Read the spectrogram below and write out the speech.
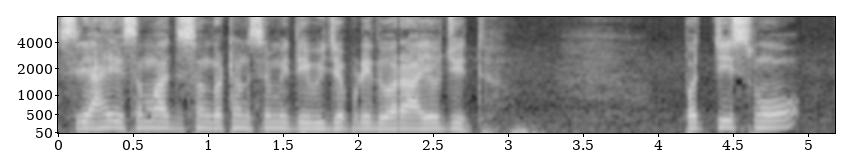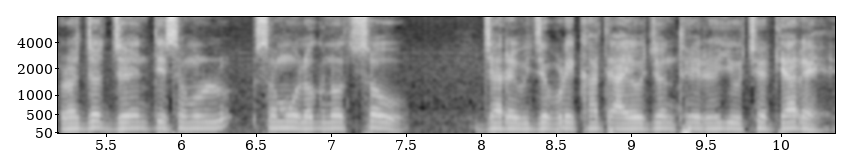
શ્રી આહિર સમાજ સંગઠન સમિતિ વિજપડી દ્વારા આયોજિત પચીસમો રજત જયંતિ સમૂહ સમૂહ લગ્નોત્સવ જ્યારે વિજપડી ખાતે આયોજન થઈ રહ્યું છે ત્યારે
